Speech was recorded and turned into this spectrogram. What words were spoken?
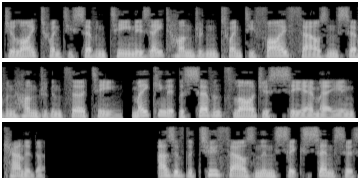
July 2017 is 825,713, making it the seventh largest CMA in Canada. As of the 2006 census,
